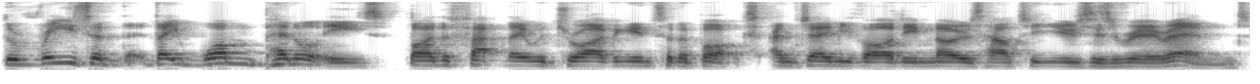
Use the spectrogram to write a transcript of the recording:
the reason that they won penalties by the fact they were driving into the box and Jamie Vardy knows how to use his rear end.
